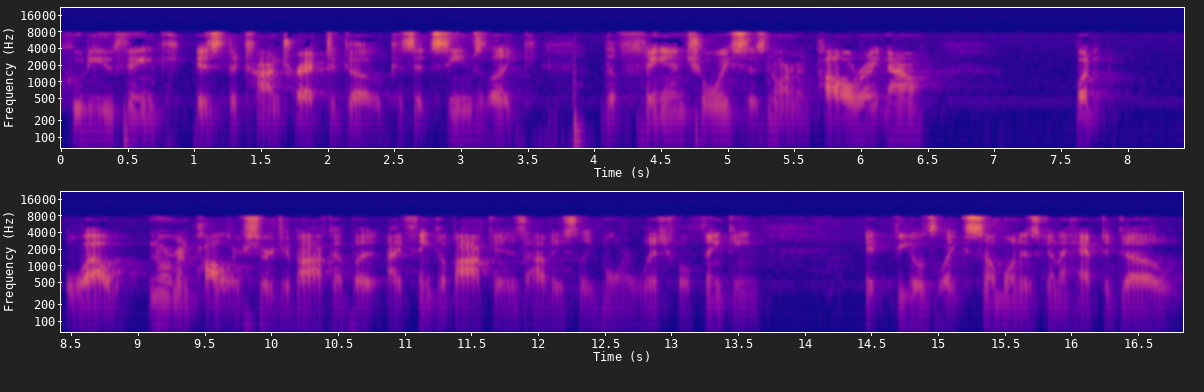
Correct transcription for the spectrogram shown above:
who do you think is the contract to go? Because it seems like the fan choice is Norman Powell right now. But, well, Norman Powell or Serge Ibaka, but I think Ibaka is obviously more wishful thinking. It feels like someone is going to have to go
